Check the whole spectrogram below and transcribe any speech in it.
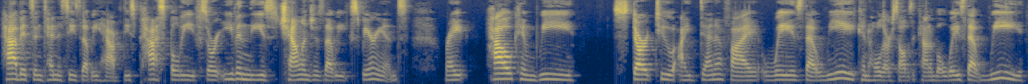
habits and tendencies that we have, these past beliefs, or even these challenges that we experience, right? How can we start to identify ways that we can hold ourselves accountable, ways that we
